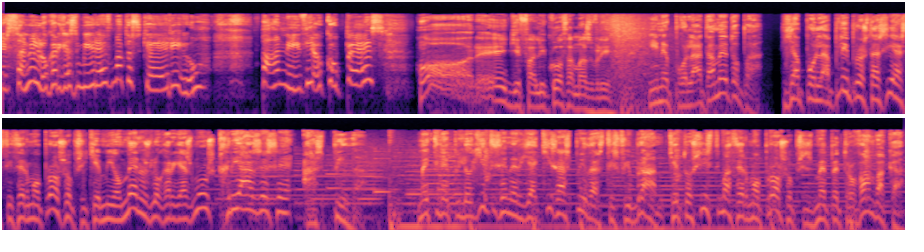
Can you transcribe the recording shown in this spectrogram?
Ήρθαν οι λογαριασμοί ρεύματος και αερίου. Πάνε οι διακοπές. Ωραία, εγκεφαλικό θα μας βρει. Είναι πολλά τα μέτωπα. Για πολλαπλή προστασία στη θερμοπρόσωψη και μειωμένους λογαριασμούς χρειάζεσαι ασπίδα. Με την επιλογή της ενεργειακής ασπίδας της Fibran και το σύστημα θερμοπρόσωψης με πετροβάμβακα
